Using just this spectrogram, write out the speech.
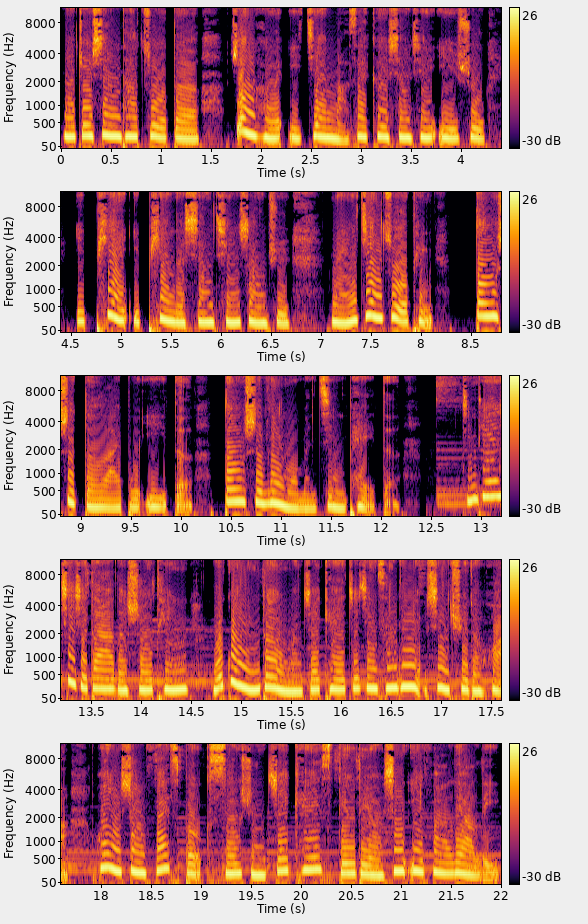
那就像他做的任何一件马赛克镶嵌艺术，一片一片的镶嵌上去，每一件作品。都是得来不易的，都是令我们敬佩的。今天谢谢大家的收听。如果您对我们 JK 这间餐厅有兴趣的话，欢迎上 Facebook 搜寻 JK Studio 新意法料理，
